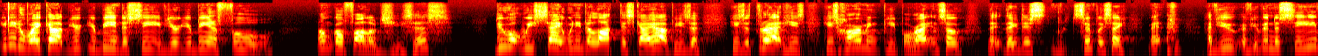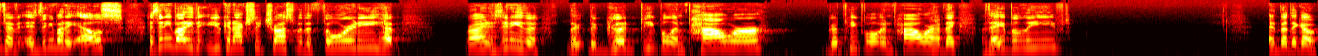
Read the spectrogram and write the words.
You need to wake up. You're, you're being deceived. You're, you're being a fool. Don't go follow Jesus. Do what we say. We need to lock this guy up. He's a, he's a threat. He's, he's harming people, right? And so they, they just simply say, man, have you, have you been deceived? Have, is anybody else? Has anybody that you can actually trust with authority? Have, right? Has any of the, the, the good people in power, good people in power, have they, have they believed? And, but they go,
